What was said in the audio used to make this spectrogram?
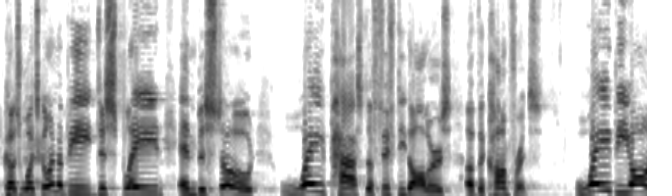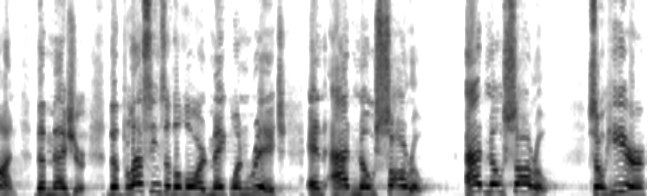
Because what's going to be displayed and bestowed way past the $50 of the conference, way beyond the measure. The blessings of the Lord make one rich and add no sorrow. Add no sorrow. So here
